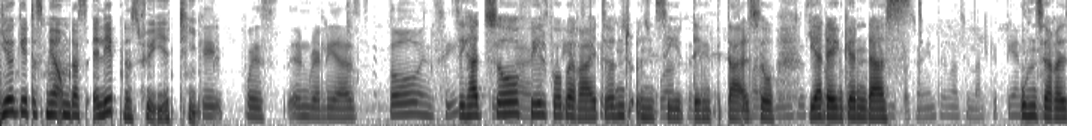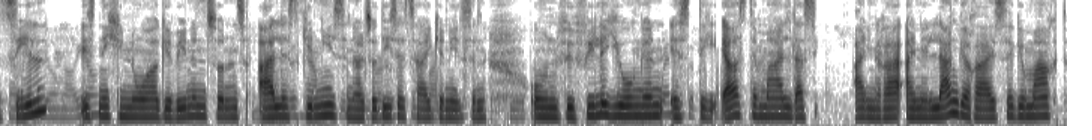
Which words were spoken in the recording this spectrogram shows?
ihr geht es mehr um das Erlebnis für ihr Team. Sie hat so viel vorbereitet und sie denkt also, wir denken, dass unser Ziel ist nicht nur gewinnen, sondern alles genießen, also diese Zeit genießen. Und für viele Jungen ist das erste Mal, dass eine, eine lange Reise gemacht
